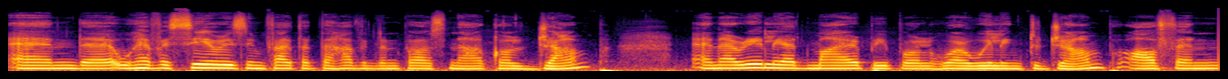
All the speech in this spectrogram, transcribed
And uh, we have a series, in fact, at the Huffington Post now called Jump. And I really admire people who are willing to jump, often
